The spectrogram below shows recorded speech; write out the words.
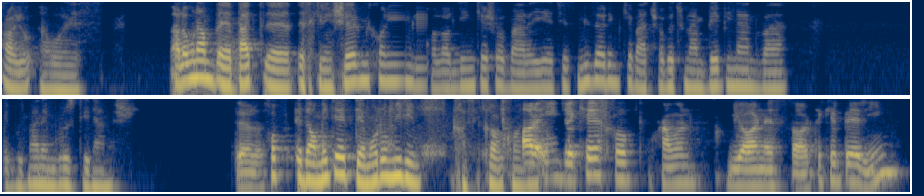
iOS حالا اونم بعد screen share می‌کنیم. حالا لینکش رو برای یه چیز می‌ذاریم که بچه ها بتونن ببینن و بود. من امروز دیدمش. درست. خب ادامه دمو رو میریم خاصی کار کنیم. آره اینجا که خب همون yarn start که بریم.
